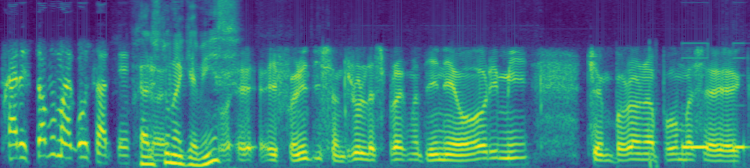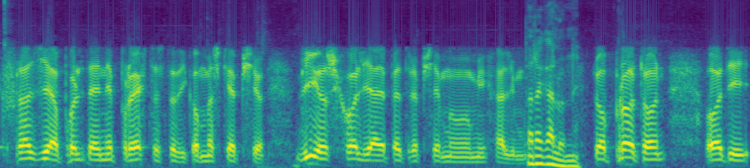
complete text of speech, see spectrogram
Ευχαριστώ που με ακούσατε. Ευχαριστούμε και εμείς. Ε, ε, η φωνή της Αντρούλας πράγματι είναι όρημη και μπορώ να πω μας εκφράζει απόλυτα είναι προέκταση το δικό μας σκέψιο. Δύο σχόλια επέτρεψε μου Μιχάλη μου. Παρακαλώ ναι. Το πρώτον ότι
